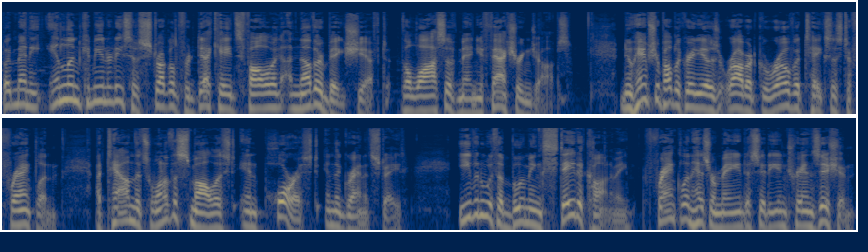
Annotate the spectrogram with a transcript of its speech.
But many inland communities have struggled for decades following another big shift the loss of manufacturing jobs. New Hampshire Public Radio's Robert Garrova takes us to Franklin, a town that's one of the smallest and poorest in the Granite State. Even with a booming state economy, Franklin has remained a city in transition,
